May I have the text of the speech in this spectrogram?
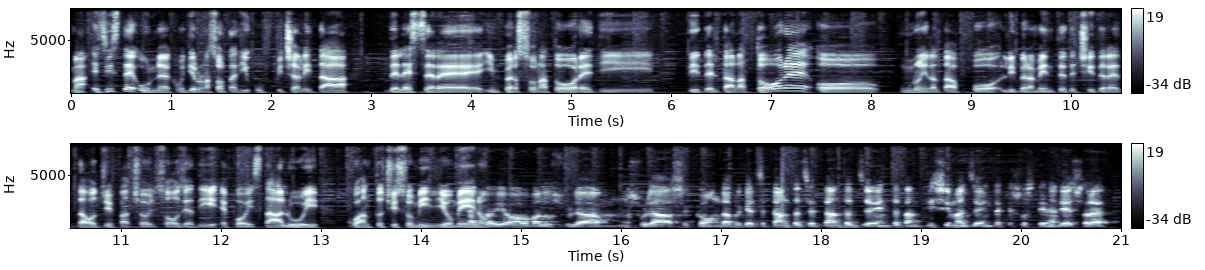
ma esiste un, dire, una sorta di ufficialità dell'essere impersonatore di, di- del tal attore? O uno in realtà può liberamente decidere da oggi faccio il sosia di e poi sta a lui quanto ci somigli o meno? Ecco, io vado sulla, sulla seconda perché c'è tanta, c'è tanta gente, tantissima gente che sostiene di essere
